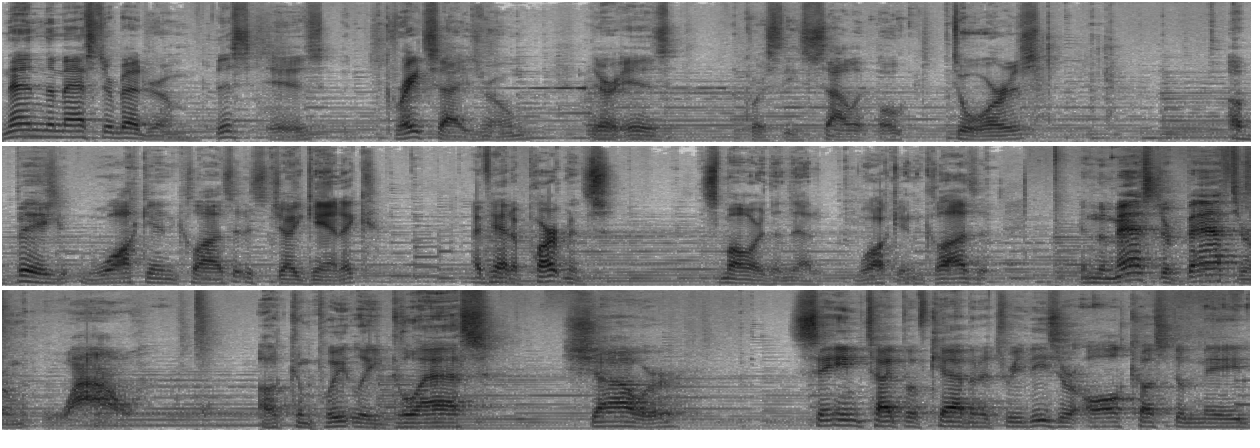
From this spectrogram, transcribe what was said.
And then the master bedroom. This is a great size room. There is, course, these solid oak doors, a big walk-in closet. It's gigantic. I've had apartments smaller than that walk-in closet. In the master bathroom, wow, a completely glass shower, same type of cabinetry. These are all custom made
